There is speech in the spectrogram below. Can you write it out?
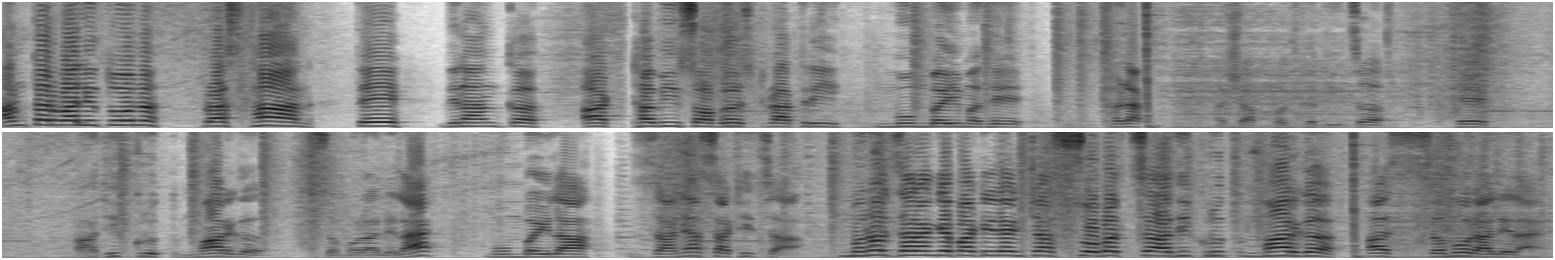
अंतरवालीतून प्रस्थान ते दिनांक अठ्ठावीस ऑगस्ट रात्री मुंबईमध्ये धडक. अशा पद्धतीचं हे अधिकृत मार्ग समोर आलेला आहे. मुंबईला जाण्यासाठीचा. मनोज जरांगे पाटील यांच्या सोबतचा अधिकृत मार्ग हा समोर आलेला आहे.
